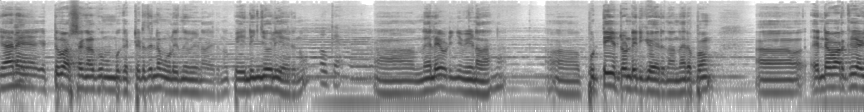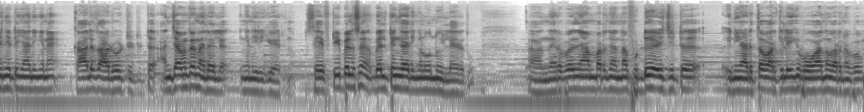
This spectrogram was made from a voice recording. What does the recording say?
ഞാൻ എട്ട് വർഷങ്ങൾക്ക് മുമ്പ് കെട്ടിടത്തിന്റെ മുകളിൽ നിന്ന് വീണതായിരുന്നു. പെയിന്റിങ് ജോലിയായിരുന്നു. ഓക്കെ. നിലയൊടിഞ്ഞ് വീണതാണ്. ആ, പുട്ടി ഇട്ടുകൊണ്ടിരിക്കുമായിരുന്നു അന്നേരം ഇപ്പം എന്റെ വർക്ക് കഴിഞ്ഞിട്ട് ഞാനിങ്ങനെ കാൽ താഴോട്ടിട്ടിട്ട് അഞ്ചാമത്തെ നിലയിൽ ഇങ്ങനെ ഇരിക്കുമായിരുന്നു സേഫ്റ്റി ബെൽസ് ബെൽറ്റും കാര്യങ്ങളൊന്നും ഇല്ലായിരുന്നു. അന്നേരം ഞാൻ പറഞ്ഞു എന്നാൽ ഫുഡ് കഴിച്ചിട്ട് ഇനി അടുത്ത വർക്കിലേക്ക് പോകാമെന്ന് പറഞ്ഞപ്പം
